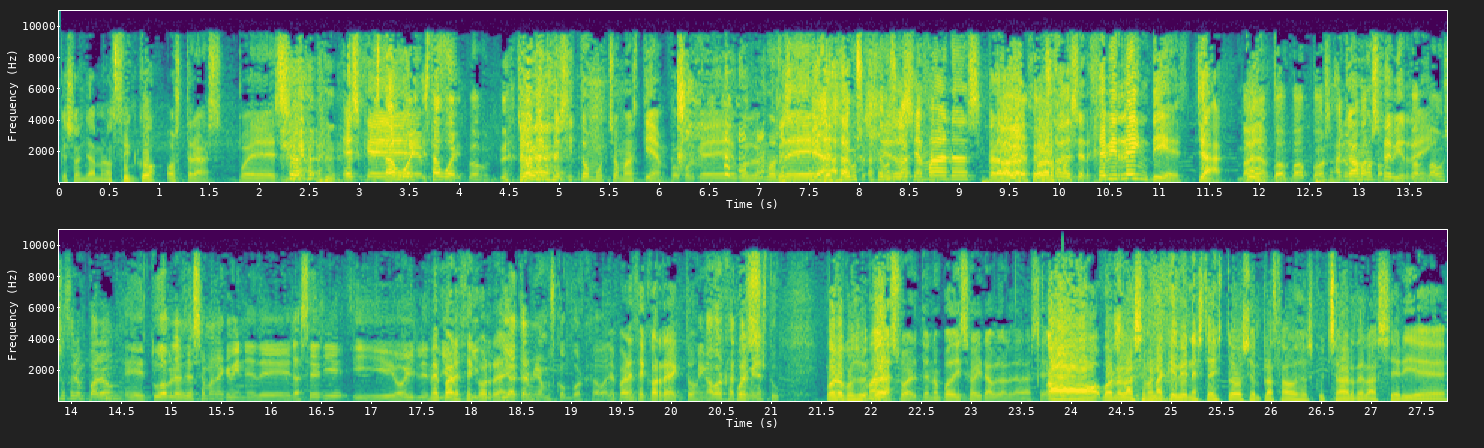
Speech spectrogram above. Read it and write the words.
que son ya menos 5. Ostras, pues es que Está guay, está guay, vamos. yo necesito mucho más tiempo porque volvemos Pues, de, mira, de hacemos- hacemos dos una- semanas. Pero, a A ver, ver, a hacemos ver, puede ser Heavy Rain 10, ya. Vale, va- va- vamos a hacer Acabamos un Heavy va- Rain. Vamos a hacer un Eh, tú hablas de la semana que viene de la serie y hoy le Me parece y- correcto. Y ya terminamos con Borja, ¿vale? Me parece correcto. Venga, Borja, Pues, terminas tú. Bueno, pues... Mala a- suerte, no podéis oír hablar de la serie. Oh, bueno, la semana que viene estáis todos emplazados a escuchar de la serie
